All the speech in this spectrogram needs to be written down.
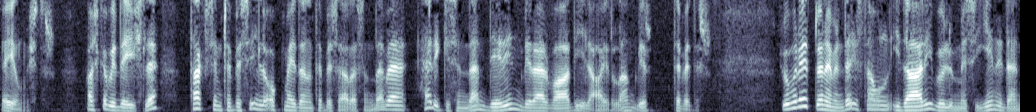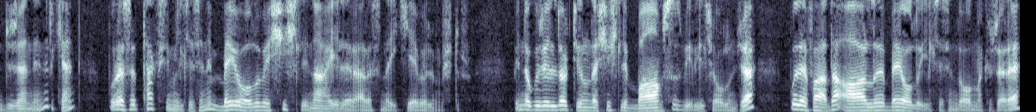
yayılmıştır. Başka bir deyişle Taksim Tepesi ile Ok Meydanı Tepesi arasında ve her ikisinden derin birer vadi ile ayrılan bir tepedir. Cumhuriyet döneminde İstanbul'un idari bölünmesi yeniden düzenlenirken burası Taksim ilçesinin Beyoğlu ve Şişli nahiyeleri arasında ikiye bölünmüştür. 1954 yılında Şişli bağımsız bir ilçe olunca bu defa da ağırlığı Beyoğlu ilçesinde olmak üzere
